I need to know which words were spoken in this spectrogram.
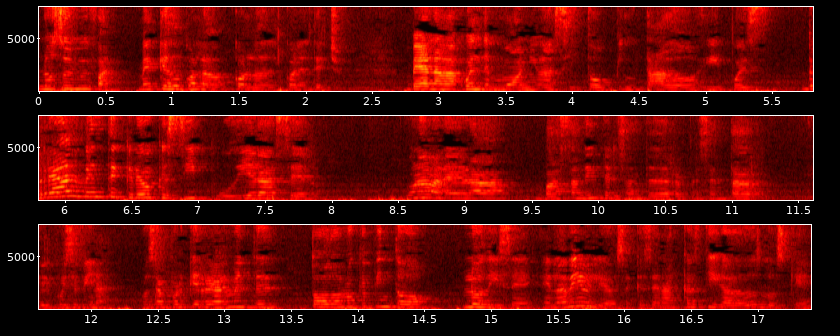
no soy muy fan. Me quedo con, la, con, la, con el techo. Vean abajo el demonio así todo pintado y pues realmente creo que sí pudiera ser una manera bastante interesante de representar el juicio final. O sea, porque realmente todo lo que pintó lo dice en la Biblia. O sea, que serán castigados los que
